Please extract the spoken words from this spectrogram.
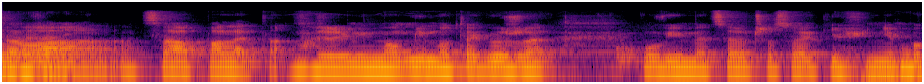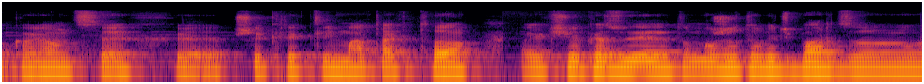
cała, cała paleta. Mimo, mimo tego, że mówimy cały czas o jakichś niepokojących, y, przykrych klimatach, to jak się okazuje, to może to być bardzo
